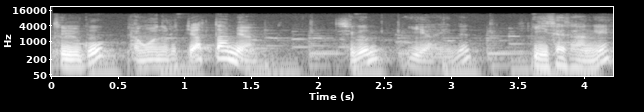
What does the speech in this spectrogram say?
들고 병원으로 뛰었다면 지금 이 아이는 이 세상에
